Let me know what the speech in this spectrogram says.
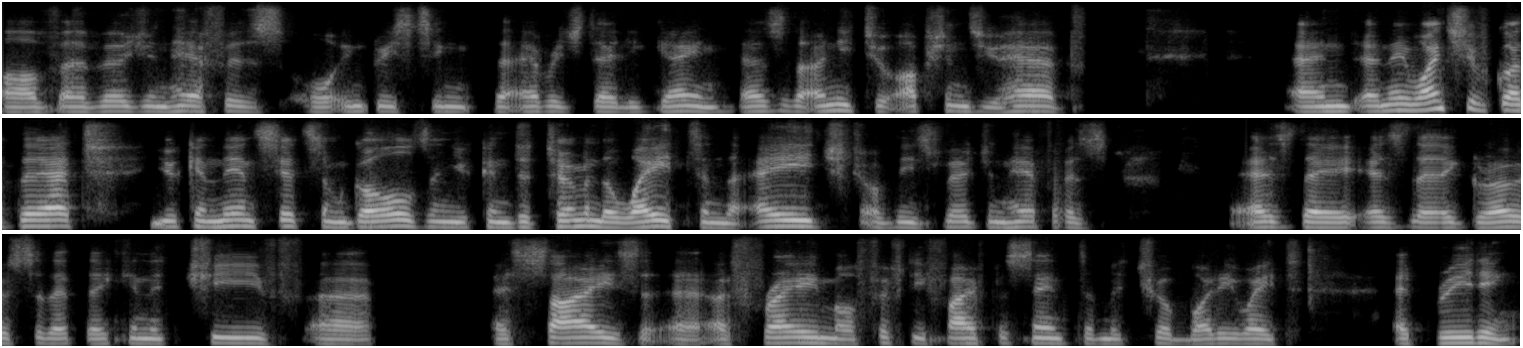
of uh, virgin heifers or increasing the average daily gain. Those are the only two options you have. And, and then once you've got that, you can then set some goals and you can determine the weight and the age of these virgin heifers as they as they grow so that they can achieve uh, a size, a, a frame of 55% of mature body weight at breeding.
